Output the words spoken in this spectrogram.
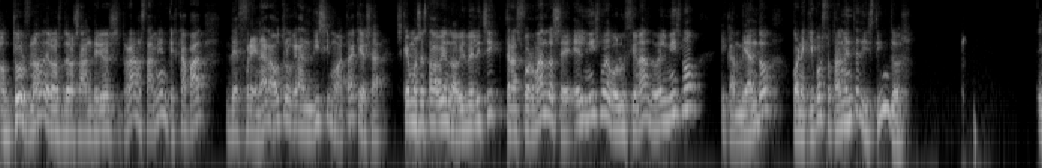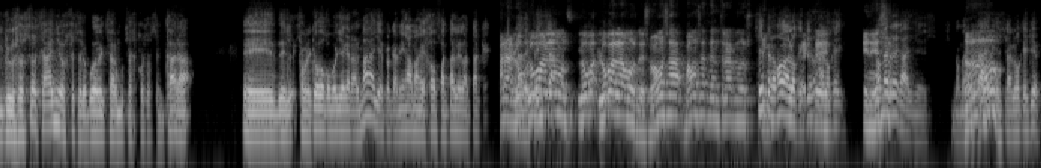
on turf, ¿no? De los, de los anteriores Rams también, que es capaz de frenar a otro grandísimo ataque. O sea, es que hemos estado viendo a Bill Belichick transformándose él mismo, evolucionando él mismo y cambiando con equipos totalmente distintos. Incluso estos años que se le pueden echar muchas cosas en cara, eh, sobre todo cómo llegar al Maya, pero también ha manejado fatal el ataque. Ahora, luego, hablamos, luego, hablamos de eso. Vamos a, vamos a centrarnos. Sí, pero a lo que quiero, a lo que, no me regañes. No me regañes, a lo que quiero.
